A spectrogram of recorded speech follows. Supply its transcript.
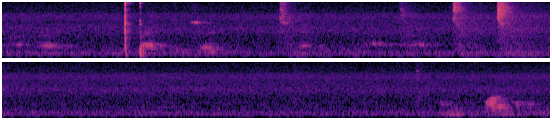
and Upper, right feature. and four minutes.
